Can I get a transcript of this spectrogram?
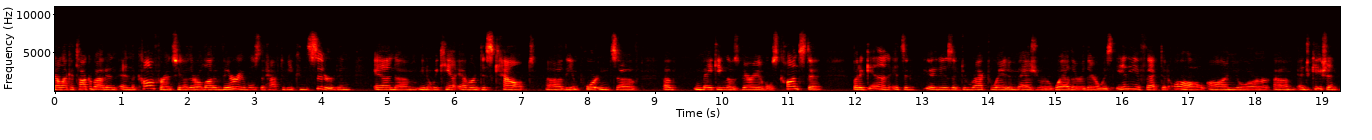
Now, like I talk about in, in the conference, you know, there are a lot of variables that have to be considered, and and um, you know, we can't ever discount uh, the importance of of making those variables constant. But again, it's a it is a direct way to measure whether there was any effect at all on your um, education.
